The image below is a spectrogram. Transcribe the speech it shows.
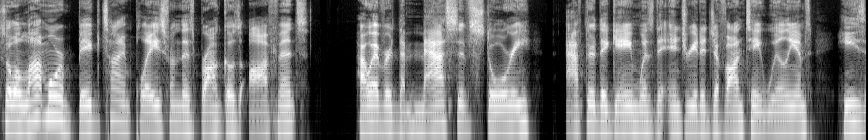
So a lot more big time plays from this Broncos offense. However, the massive story after the game was the injury to Javonte Williams. He's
